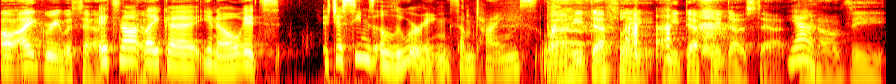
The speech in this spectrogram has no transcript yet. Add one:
Oh, I agree with that. It's not yeah. like a, you know, it's it just seems alluring sometimes. Well, he definitely he definitely does that. Yeah. You know, the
